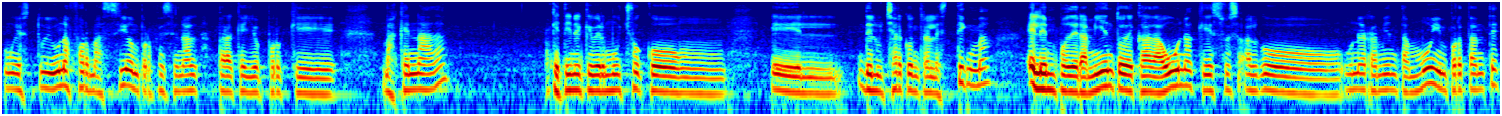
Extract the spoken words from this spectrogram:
un estudio, una formación profesional para aquello, porque más que nada, que tiene que ver mucho con el de luchar contra el estigma, el empoderamiento de cada una, que eso es algo, una herramienta muy importante,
